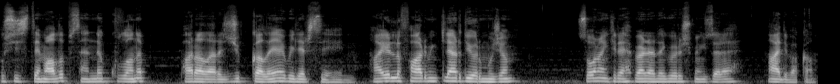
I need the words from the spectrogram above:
bu sistemi alıp sen de kullanıp paraları cukkalayabilirsin. Hayırlı farmingler diyorum hocam. Sonraki rehberlerde görüşmek üzere. Hadi bakalım.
